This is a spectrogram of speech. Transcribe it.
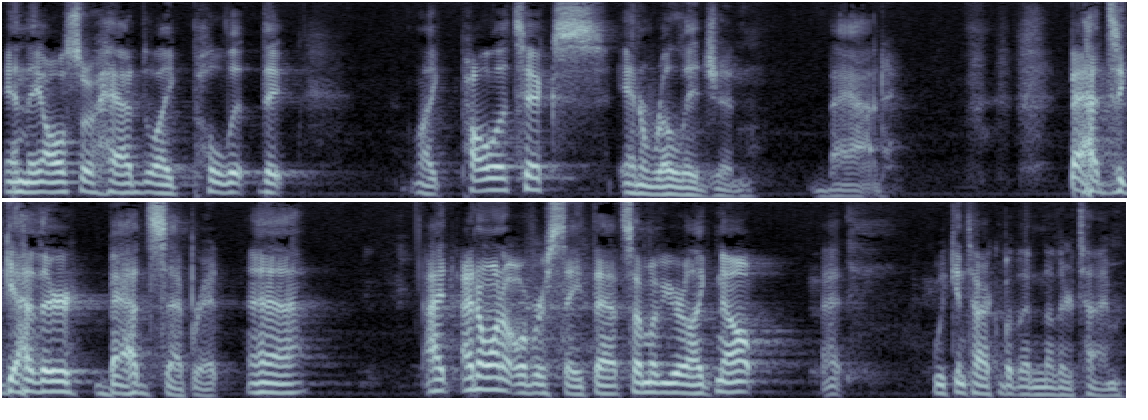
and they also had like, polit- like politics and religion. Bad. Bad together, bad separate. Eh, I, I don't want to overstate that. Some of you are like, no, we can talk about that another time.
